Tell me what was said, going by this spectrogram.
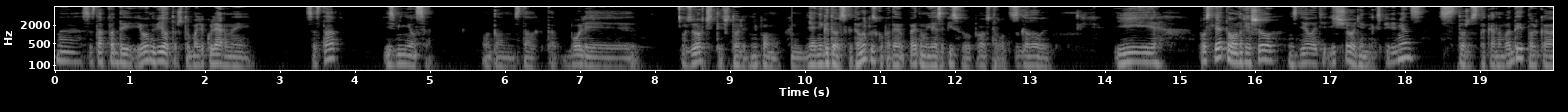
на состав воды, и он видел то, что молекулярный состав изменился. Он там стал как-то более узорчатый, что ли, не помню. Я не готовился к этому выпуску, поэтому я записывал просто вот с головы. И после этого он решил сделать еще один эксперимент с тоже стаканом воды, только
